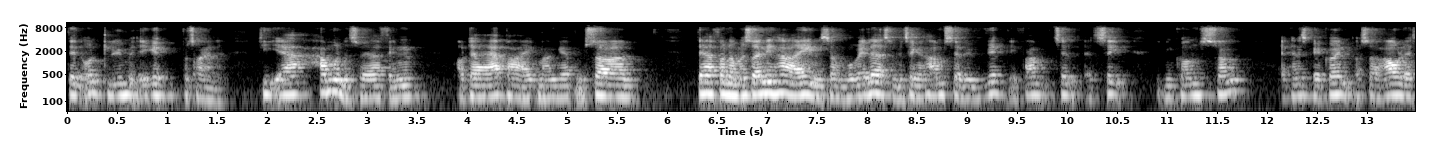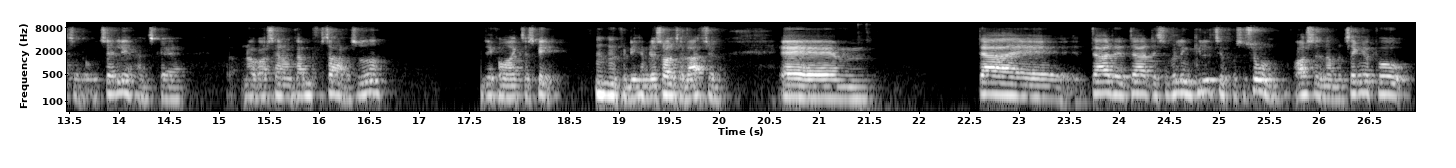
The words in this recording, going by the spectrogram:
den ondt lyme ikke på træerne. De er hammerne svære at finde, og der er bare ikke mange af dem. Så øhm, derfor, når man så endelig har en som Rovella, som vi tænker, ham ser vi virkelig frem til at se i den kommende sæson, at han skal gå ind og så aflaste Locatelli, han skal nok også have nogle kampe for start og så videre. Det kommer ikke til at ske, fordi han bliver solgt til Lazio. Øhm, øh, der, der, er det, der er det selvfølgelig en kilde til frustration, også når man tænker på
